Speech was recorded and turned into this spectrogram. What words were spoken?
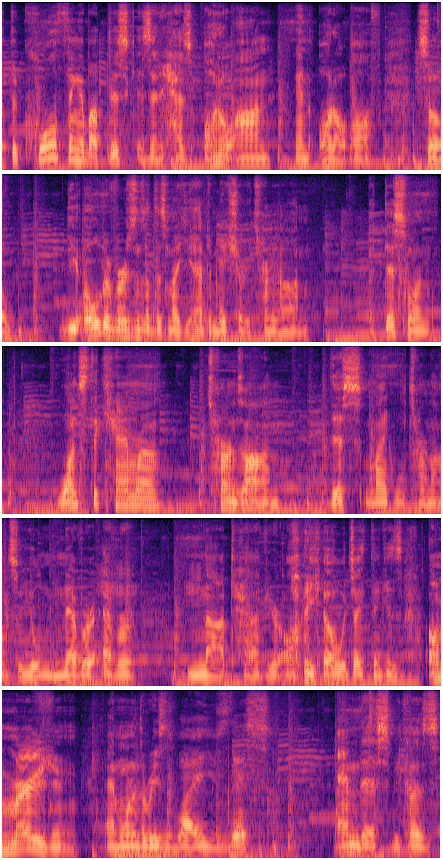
But the cool thing about this is that it has auto on and auto off. So the older versions of this mic, you had to make sure to turn it on. But this one, once the camera turns on, this mic will turn on. So you'll never ever not have your audio, which I think is amazing. And one of the reasons why I use this and this because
